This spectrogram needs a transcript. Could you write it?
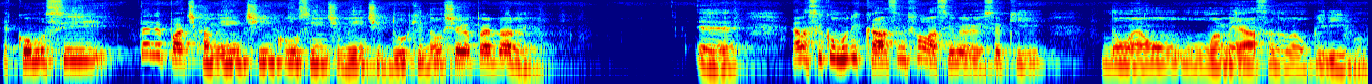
é como se telepaticamente, inconscientemente, Duque não chega perto da aranha. É, elas se comunicassem e falassem, meu, isso aqui não é um, uma ameaça, não é um perigo.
